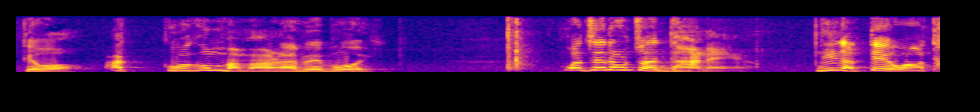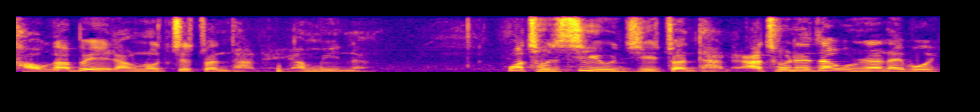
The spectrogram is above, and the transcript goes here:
对不？啊，我讲慢慢来要买，我这拢赚赚的。你若对我头甲尾人拢即赚赚的，要命啊！我存四分之赚赚的，啊，剩的再稳下来买，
